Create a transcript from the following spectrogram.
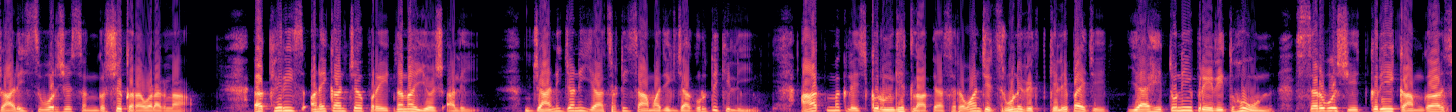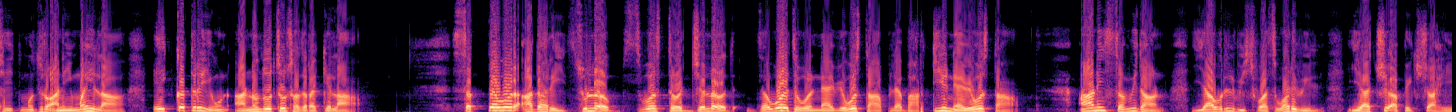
चाळीस वर्ष संघर्ष करावा लागला. अखेरीस अनेकांच्या प्रयत्नांना यश आले. ज्यांनी ज्यांनी यासाठी सामाजिक जागृती केली. आत्मक्लेश करून घेतला त्या सर्वांचेच ऋण व्यक्त केले पाहिजे. या हेतूने प्रेरित होऊन सर्व शेतकरी कामगार शेतमजूर आणि महिला एकत्र येऊन आनंदोत्सव साजरा केला. सत्यावर आधारित सुलभ स्वस्त जलद जवळजवळ न्यायव्यवस्था आपल्या भारतीय न्यायव्यवस्था आणि संविधान यावरील विश्वास वाढविल याची अपेक्षा आहे.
